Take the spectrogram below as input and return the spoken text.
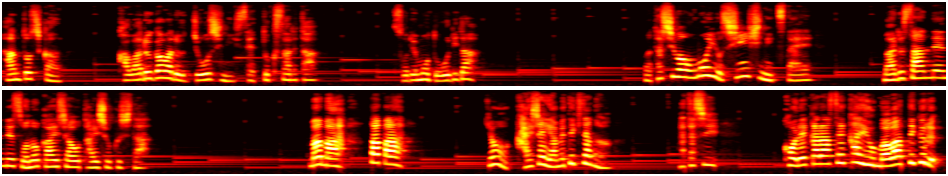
半年間、変わる変わる上司に説得された。それも道理だ。私は思いを真摯に伝え、丸三年でその会社を退職した。ママ、パパ、今日会社辞めてきたの。私、これから世界を回ってくる。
